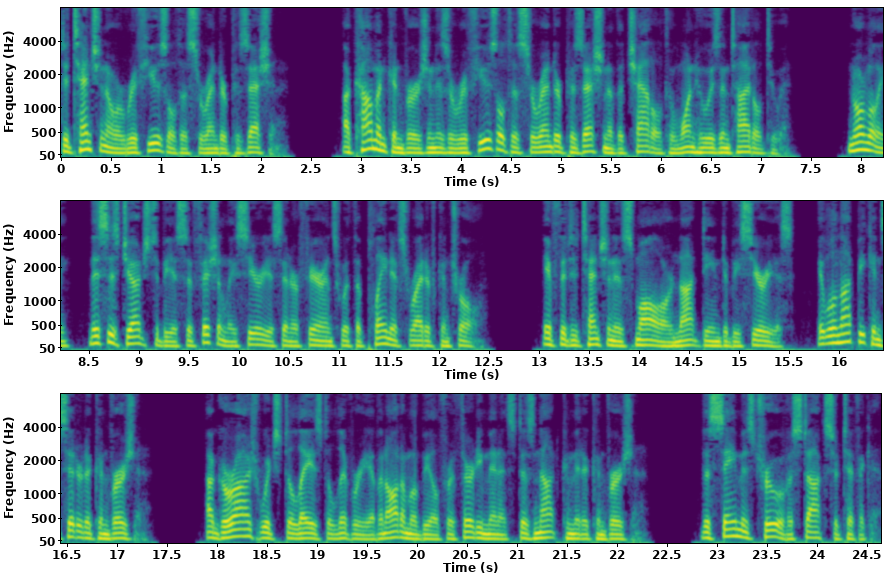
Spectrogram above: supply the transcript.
Detention or refusal to surrender possession. A common conversion is a refusal to surrender possession of the chattel to one who is entitled to it. Normally, this is judged to be a sufficiently serious interference with the plaintiff's right of control. If the detention is small or not deemed to be serious, it will not be considered a conversion. A garage which delays delivery of an automobile for 30 minutes does not commit a conversion. The same is true of a stock certificate.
